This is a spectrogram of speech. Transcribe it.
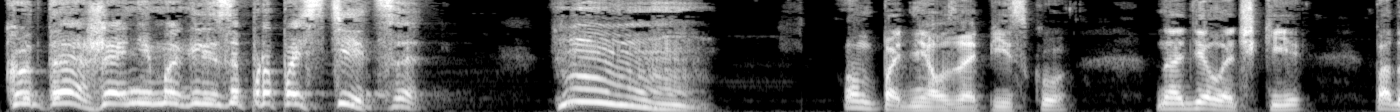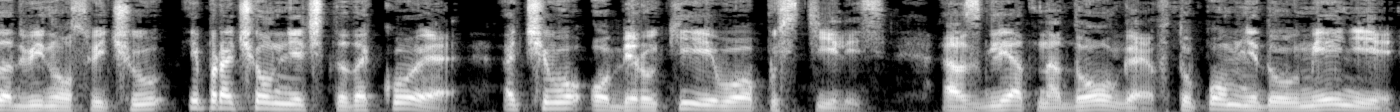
«Куда же они могли запропаститься?» «Хм...» Он поднял записку, надел очки, пододвинул свечу и прочел нечто такое, от чего обе руки его опустились, а взгляд надолго, в тупом недоумении,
